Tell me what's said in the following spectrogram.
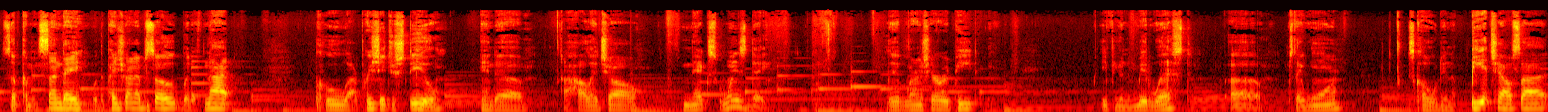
it's upcoming Sunday with the Patreon episode. But if not, cool. I appreciate you still. And uh, I'll holler at y'all next Wednesday. Live, learn, share, repeat. If you're in the Midwest, uh, stay warm. It's cold in a bitch outside.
